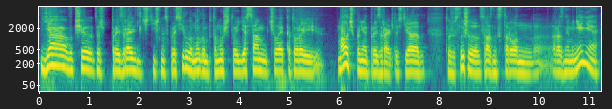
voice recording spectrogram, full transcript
Я вообще тоже про Израиль частично спросил во многом, потому что я сам человек, который мало чего понимает про Израиль. То есть я тоже слышу с разных сторон э, разные мнения.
